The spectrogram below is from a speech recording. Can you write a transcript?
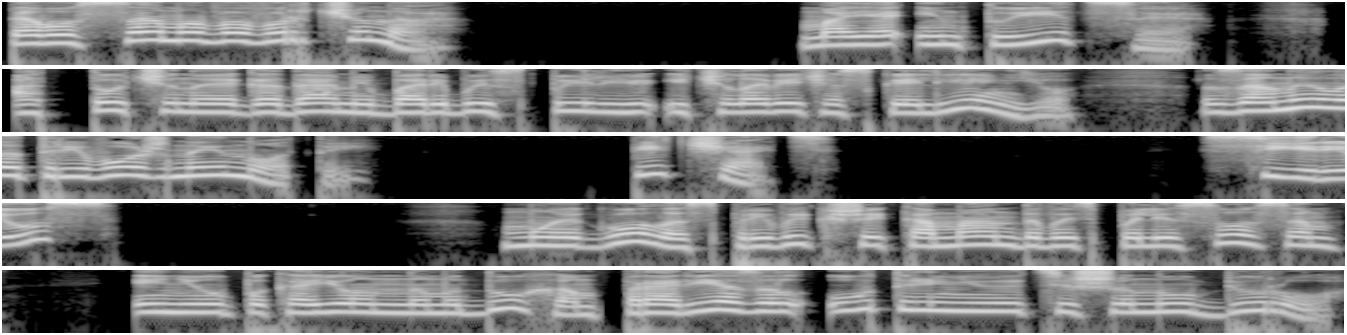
того самого ворчуна. Моя интуиция, отточенная годами борьбы с пылью и человеческой ленью, заныла тревожной нотой. Печать. «Сириус?» Мой голос, привыкший командовать пылесосом и неупокоенным духом, прорезал утреннюю тишину бюро,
